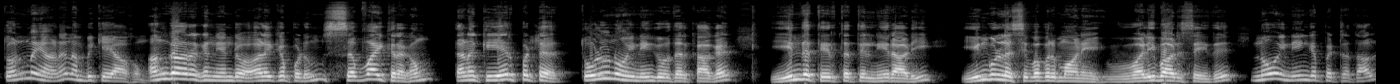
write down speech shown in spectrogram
தொன்மையான நம்பிக்கையாகும். அங்காரகன் என்று அழைக்கப்படும் செவ்வாய் கிரகம் தனக்கு ஏற்பட்ட தொழுநோய் நீங்குவதற்காக இந்த தீர்த்தத்தில் நீராடி இங்குள்ள சிவபெருமானை வழிபாடு செய்து நோய் நீங்க பெற்றதால்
